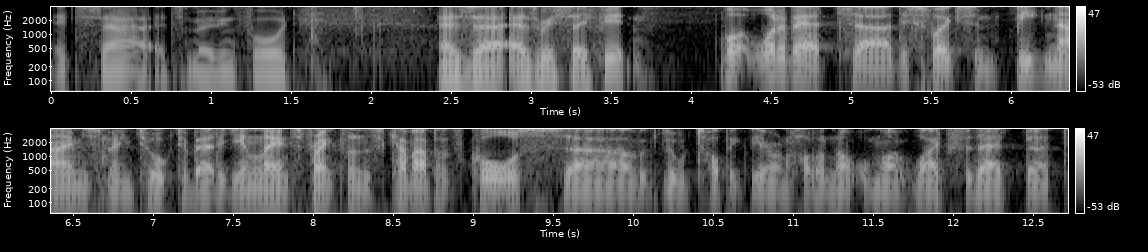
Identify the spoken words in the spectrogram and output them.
It's uh, it's moving forward as uh, as we see fit. What, what about uh, this week? Some big names being talked about again. Lance Franklin's come up, of course. Uh, a little topic there on hot or not. We might wait for that. But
